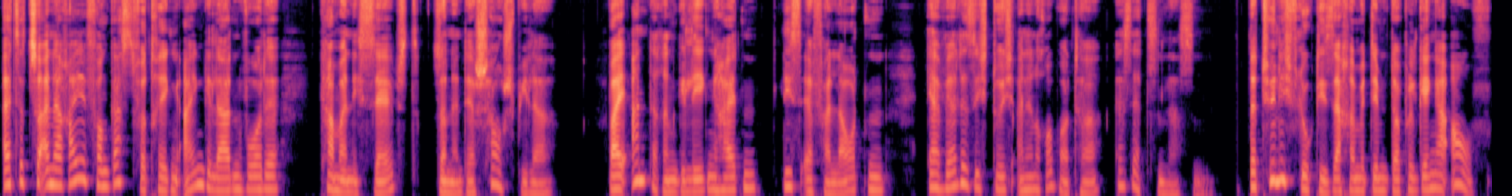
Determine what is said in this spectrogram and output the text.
Als er zu einer Reihe von Gastvorträgen eingeladen wurde, kam er nicht selbst, sondern der Schauspieler. Bei anderen Gelegenheiten ließ er verlauten, er werde sich durch einen Roboter ersetzen lassen. Natürlich flog die Sache mit dem Doppelgänger auf,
